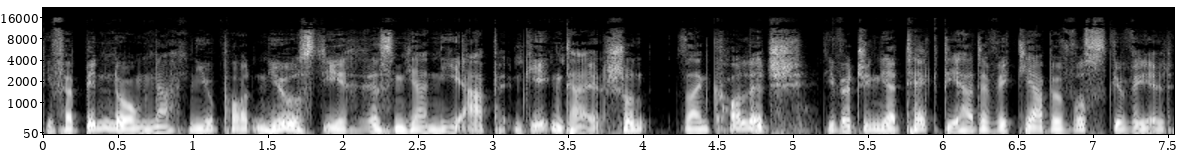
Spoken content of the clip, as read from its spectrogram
die Verbindung nach Newport News, die rissen ja nie ab. Im Gegenteil, schon sein College, die Virginia Tech, die hatte Vic ja bewusst gewählt.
